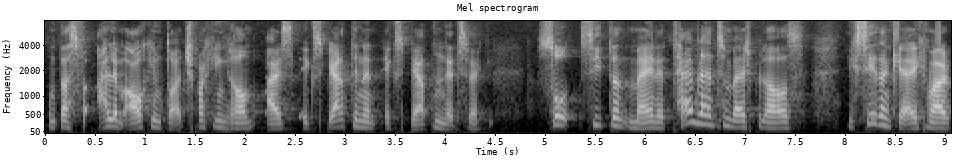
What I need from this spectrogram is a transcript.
und das vor allem auch im deutschsprachigen Raum als Expertinnen-Experten-Netzwerk. So sieht dann meine Timeline zum Beispiel aus. Ich sehe dann gleich mal,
